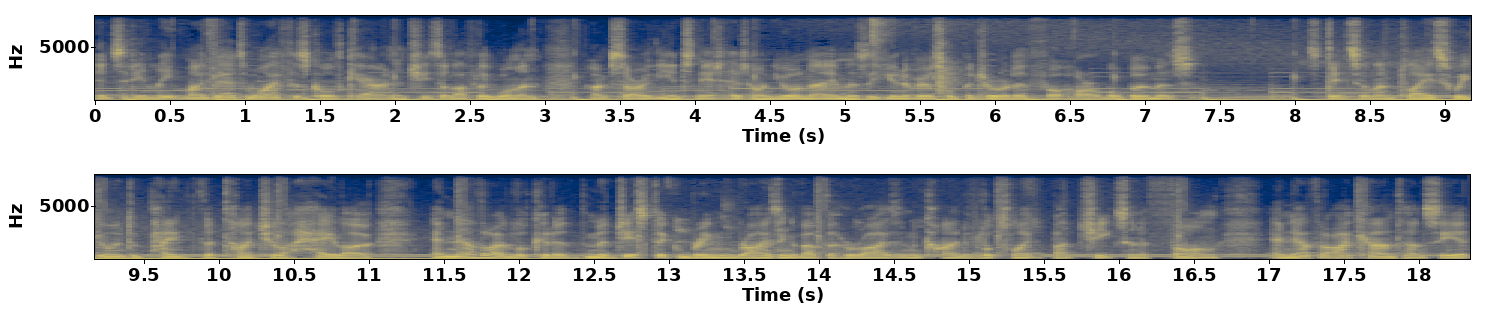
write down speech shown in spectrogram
Incidentally, my dad's wife is called Karen and she's a lovely woman. I'm sorry the internet hit on your name as a universal pejorative for horrible boomers. Stencil in place, we're going to paint the titular halo, and now that I look at it, the majestic ring rising above the horizon kind of looks like butt cheeks in a thong, and now that I can't unsee it,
